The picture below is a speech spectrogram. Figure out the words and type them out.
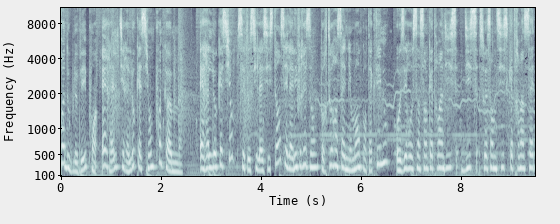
www.rl-location.com. RL Location, c'est aussi l'assistance et la livraison. Pour tout renseignement, contactez-nous au 0590 10 66 87.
